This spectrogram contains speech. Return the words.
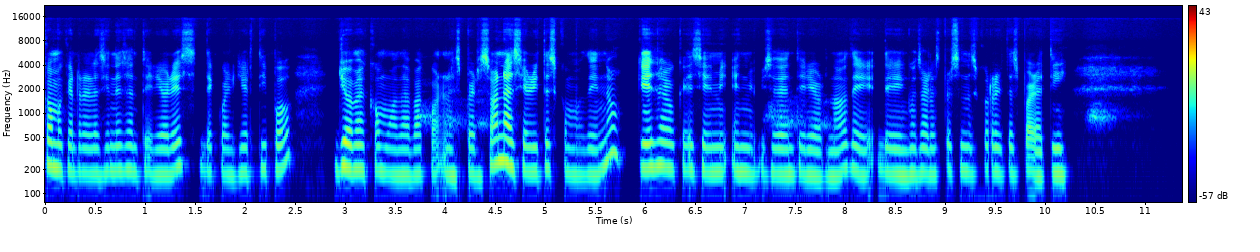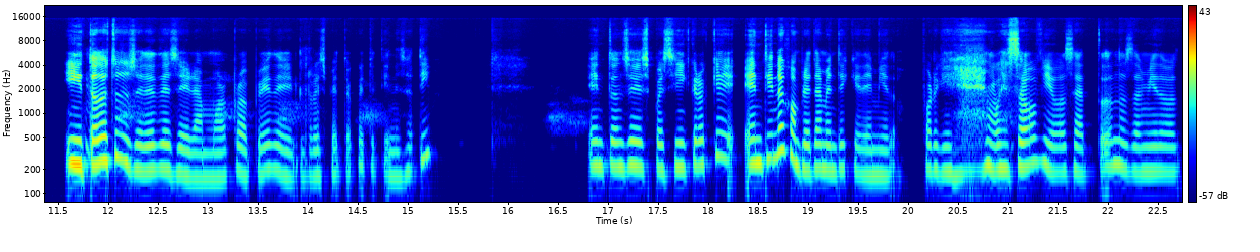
como que en relaciones anteriores de cualquier tipo, yo me acomodaba con las personas y ahorita es como de no, que es algo que decía en mi en mi episodio anterior, ¿no? De de encontrar las personas correctas para ti. Y todo esto sucede desde el amor propio y del respeto que te tienes a ti. Entonces, pues sí, creo que entiendo completamente que dé miedo, porque, pues, obvio, o sea, todos nos da miedo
